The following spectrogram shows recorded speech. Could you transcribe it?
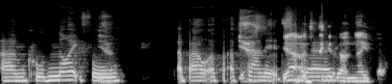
um, called Nightfall yeah. about a, a yes. planet. Yeah, I was thinking about Nightfall.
